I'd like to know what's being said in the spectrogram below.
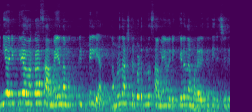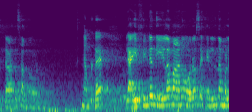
ഇനി ഒരിക്കലും നമുക്ക് ആ സമയം നമുക്ക് കിട്ടില്ല. നമ്മൾ നഷ്ടപ്പെടുത്തുന്ന സമയം ഒരിക്കലും നമ്മളിലേക്ക് തിരിച്ചു കിട്ടാത്ത സംഭവമാണ് നമ്മുടെ ലൈഫിന്റെ നീളമാണ് ഓരോ സെക്കൻഡിലും നമ്മൾ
